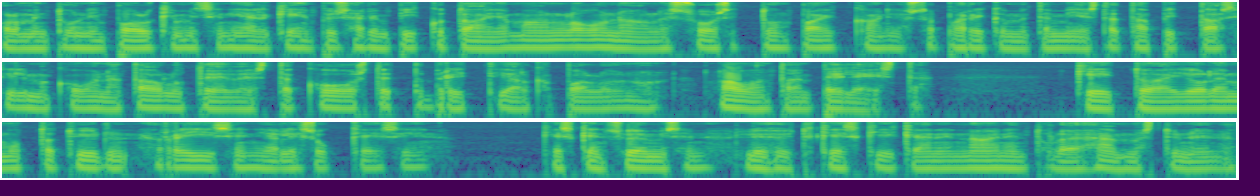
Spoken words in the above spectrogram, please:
Kolmen tunnin polkemisen jälkeen pysähdyn pikkutaajamaan lounaalle suosittuun paikkaan, jossa parikymmentä miestä tapittaa silmäkovana taulutevestä koostetta brittijalkapallon lauantain peleistä. Keittoa ei ole, mutta tyydyn riisin ja lisukkeisiin. Kesken syömisen lyhyt keski-ikäinen nainen tulee hämmästyneenä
